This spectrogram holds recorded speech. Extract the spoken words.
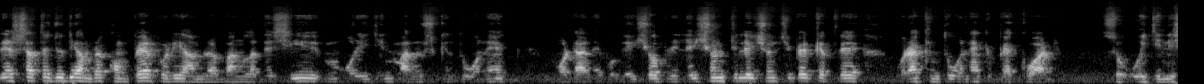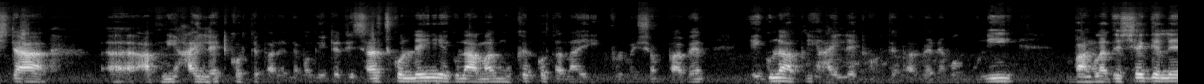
দের সাথে যদি আমরা কম্পেয়ার করি, আমরা বাংলাদেশি অরিজিন মানুষ কিন্তু অনেক মডার্ন এবং এইসব রিলেশন রিলেশনশিপের ক্ষেত্রে ওরা কিন্তু অনেক ব্যাকওয়ার্ড সো ওই জিনিসটা আপনি হাইলাইট করতে পারেন এবং এটা রিসার্চ করলেই এগুলা আমার মুখের কথা নাই ইনফরমেশন পাবেন। এগুলা আপনি হাইলাইট করতে পারবেন এবং উনি বাংলাদেশে গেলে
